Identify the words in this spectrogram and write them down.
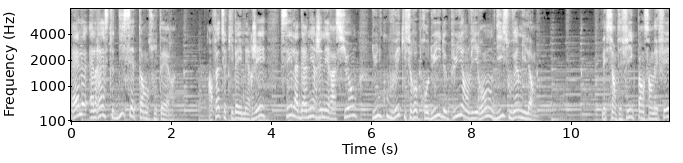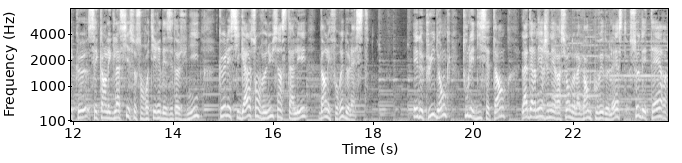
Elle, elle reste 17 ans sous terre. En fait, ce qui va émerger, c'est la dernière génération d'une couvée qui se reproduit depuis environ 10 ou 20 000 ans. Les scientifiques pensent en effet que c'est quand les glaciers se sont retirés des États-Unis que les cigales sont venues s'installer dans les forêts de l'Est. Et depuis donc, tous les 17 ans, la dernière génération de la grande couvée de l'Est se déterre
